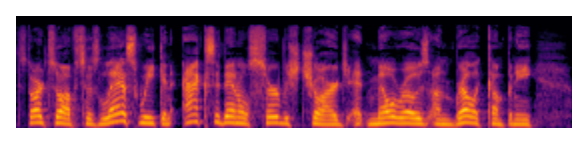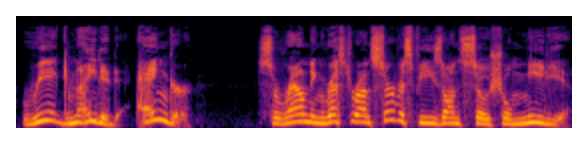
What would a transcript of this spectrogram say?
Starts off says last week an accidental service charge at Melrose Umbrella Company reignited anger surrounding restaurant service fees on social media.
